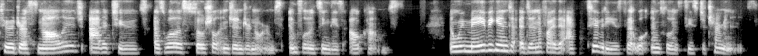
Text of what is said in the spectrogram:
to address knowledge, attitudes, as well as social and gender norms influencing these outcomes. And we may begin to identify the activities that will influence these determinants.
